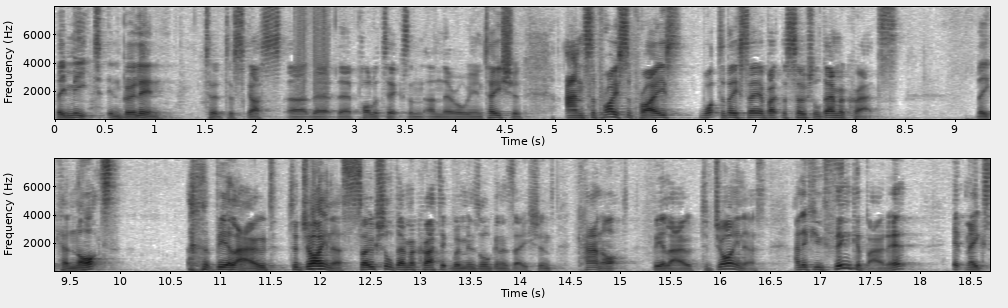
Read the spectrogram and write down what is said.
they meet in Berlin to discuss uh, their, their politics and, and their orientation. And surprise, surprise, what do they say about the Social Democrats? They cannot be allowed to join us. Social democratic women's organizations cannot be allowed to join us. And if you think about it, it makes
